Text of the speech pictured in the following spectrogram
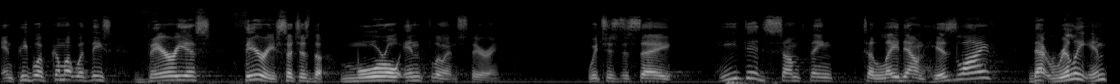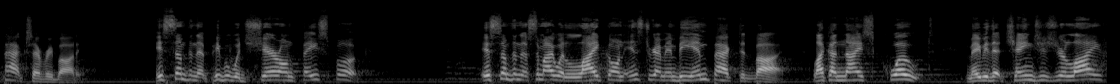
And people have come up with these various theories, such as the moral influence theory, which is to say, he did something to lay down his life that really impacts everybody. It's something that people would share on Facebook. It's something that somebody would like on Instagram and be impacted by, like a nice quote, maybe that changes your life.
